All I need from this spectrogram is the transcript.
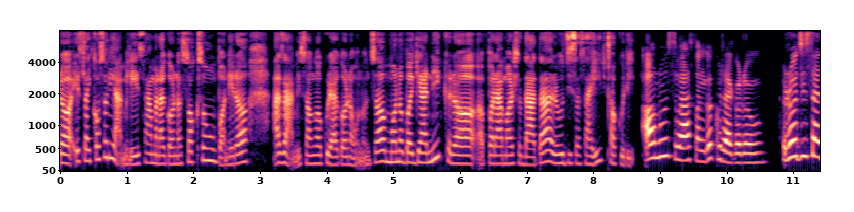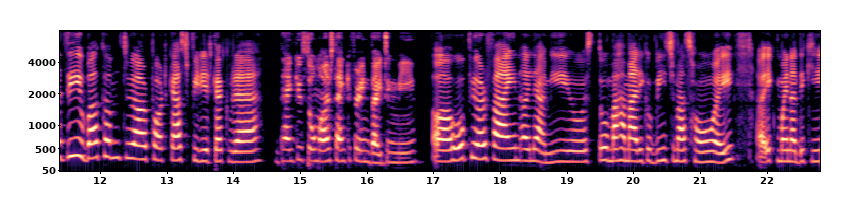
र यसलाई कसरी हामीले सामना गर्न सक्छौँ भनेर आज हामीसँग कुरा गर्न हुनुहुन्छ मनोवैज्ञानिक र परामर्शदाता रोजिसा साई ठकुरी। आउनुहोस् उहाँसँग कुरा गरौँ। रोजिसाजी वेलकम टु आवर पडकास्ट पिरियडका कुरा। Thank you so much thank you for inviting me hope you're fine अहिले हामी यो यस्तो महामारीको बिचमा छौँ है। एक महिनादेखि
